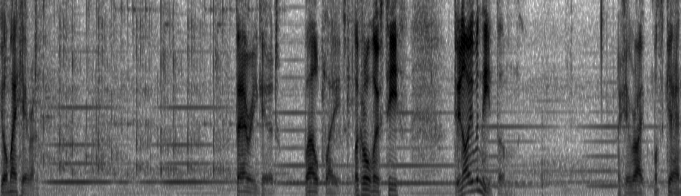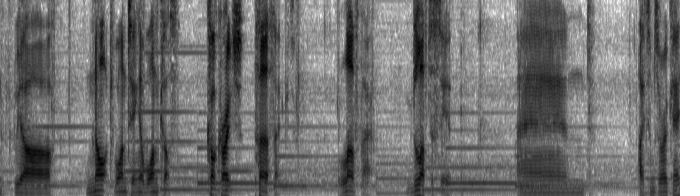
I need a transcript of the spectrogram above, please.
You're my hero. Very good. Well played. Look at all those teeth. Do not even need them. Okay, right. Once again, we are not wanting a one cost. Cockroach, perfect. Love that. Love to see it. And items are okay.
